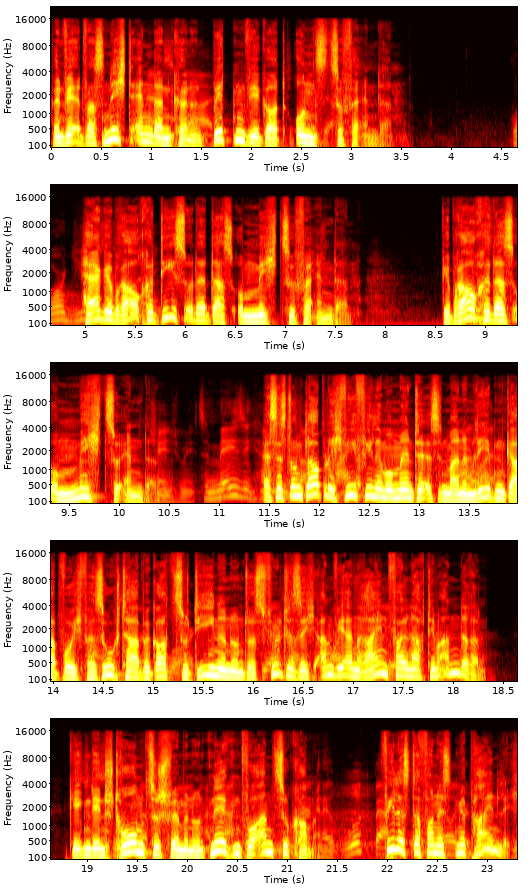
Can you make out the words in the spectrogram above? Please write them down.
Wenn wir etwas nicht ändern können, bitten wir Gott, uns zu verändern. Herr, gebrauche dies oder das, um mich zu verändern. Gebrauche das, um mich zu ändern. Es ist unglaublich, wie viele Momente es in meinem Leben gab, wo ich versucht habe, Gott zu dienen und es fühlte sich an wie ein Reinfall nach dem anderen. Gegen den Strom zu schwimmen und nirgendwo anzukommen. Vieles davon ist mir peinlich.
